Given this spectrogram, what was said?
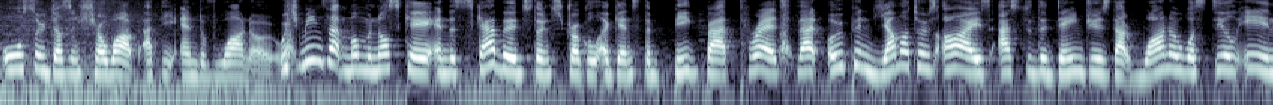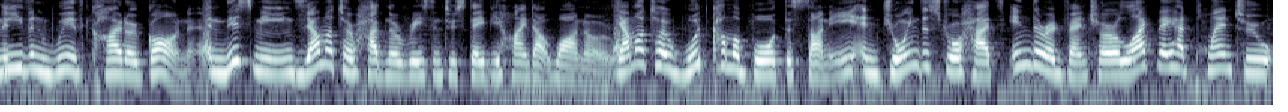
also doesn't show up at the end of Wano. Which means that Momonosuke and the Scabbards don't struggle against the big bad threat that opened Yamato's eyes as to the dangers that Wano was still in even with Kaido gone. And this means Yamato had no reason to stay behind at Wano. Yamato would come aboard the Sunny and join the Straw Hats in their adventure like they had planned to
